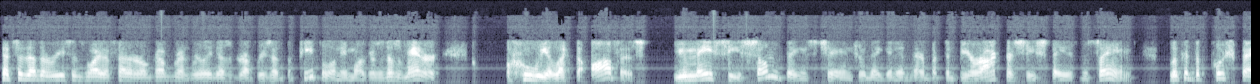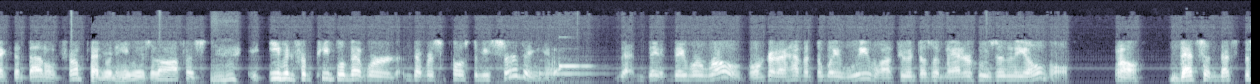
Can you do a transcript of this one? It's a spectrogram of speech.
That's another reason why the federal government really doesn't represent the people anymore, because it doesn't matter who we elect to office. You may see some things change when they get in there, but the bureaucracy stays the same. Look at the pushback that Donald Trump had when he was in office, mm-hmm. even from people that were that were supposed to be serving him. They, they were rogue. We're going to have it the way we want to. It doesn't matter who's in the Oval. Well, that's a, that's the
